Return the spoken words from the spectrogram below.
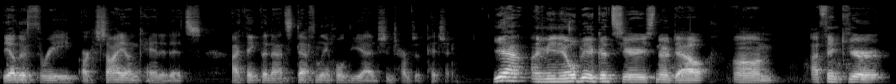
The other three are Cy Young candidates. I think the Nats definitely hold the edge in terms of pitching. Yeah, I mean it'll be a good series, no doubt. Um, I think you're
